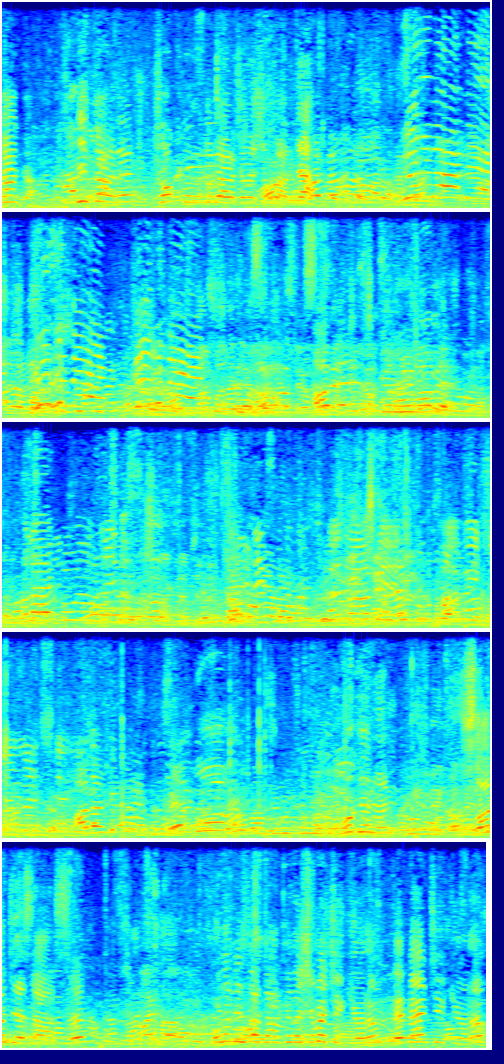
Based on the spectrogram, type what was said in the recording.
Kanka bir tane çok gururlu bir arkadaşım var. Gel. Yürü abi. Yürü be. Yürü be. Abi gururluyum abi. Kolay şey. Ve bu bugünün son cezası. Bunu bizzat arkadaşıma çekiyorum ve ben çekiyorum.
